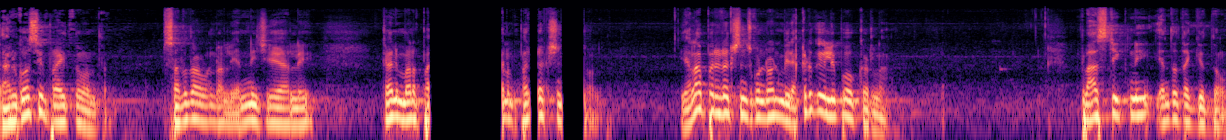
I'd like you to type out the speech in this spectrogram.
దానికోసం ప్రయత్నం అంతా. సరదా ఉండాలి అన్నీ చేయాలి. కానీ మన పరిరక్షణ మనం ఎలా పరిరక్షించుకుంటామని మీరు ఎక్కడికి వెళ్ళిపోకర్లా ప్లాస్టిక్ని ఎంత తగ్గిద్దాం?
